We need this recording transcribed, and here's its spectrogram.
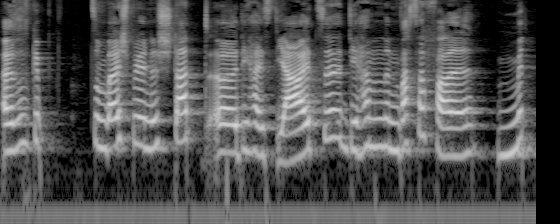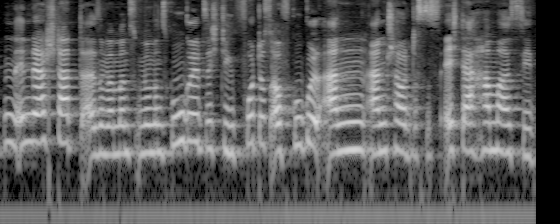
Also es gibt zum Beispiel eine Stadt, äh, die heißt Jaice, die haben einen Wasserfall mitten in der Stadt. Also wenn man es wenn googelt, sich die Fotos auf Google an, anschaut, das ist echt der Hammer. Es sieht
